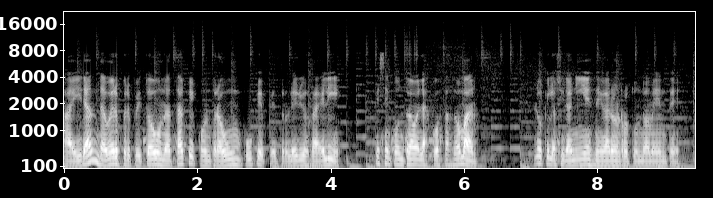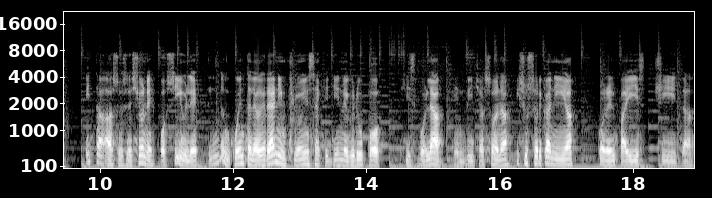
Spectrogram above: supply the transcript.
a Irán de haber perpetuado un ataque contra un buque petrolero israelí que se encontraba en las costas de Omán, lo que los iraníes negaron rotundamente. Esta asociación es posible teniendo en cuenta la gran influencia que tiene el grupo Hezbollah en dicha zona y su cercanía con el país chiita.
